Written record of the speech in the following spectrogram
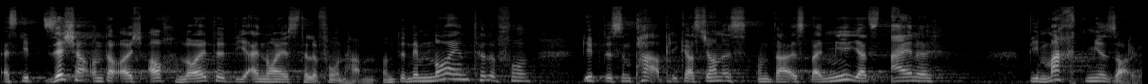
Es gibt sicher unter euch auch Leute, die ein neues Telefon haben. Und in dem neuen Telefon gibt es ein paar Applikationen und da ist bei mir jetzt eine, die macht mir Sorge.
